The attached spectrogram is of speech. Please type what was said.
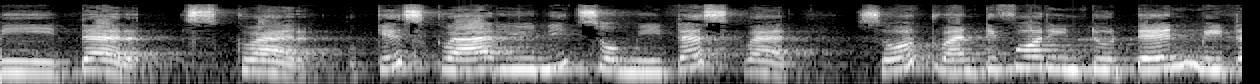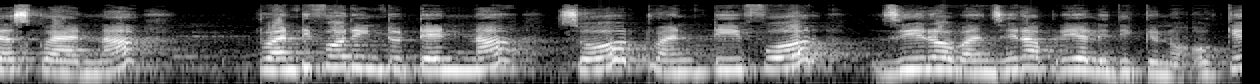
metre square okay square unit so metre square so twenty four into ten metre ஸ்கொயர்னா டுவெண்ட்டி ஃபோர் இன்டூ டென்னா so twenty four zero one zero அப்படியே எழுதிக்கணும். Okay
